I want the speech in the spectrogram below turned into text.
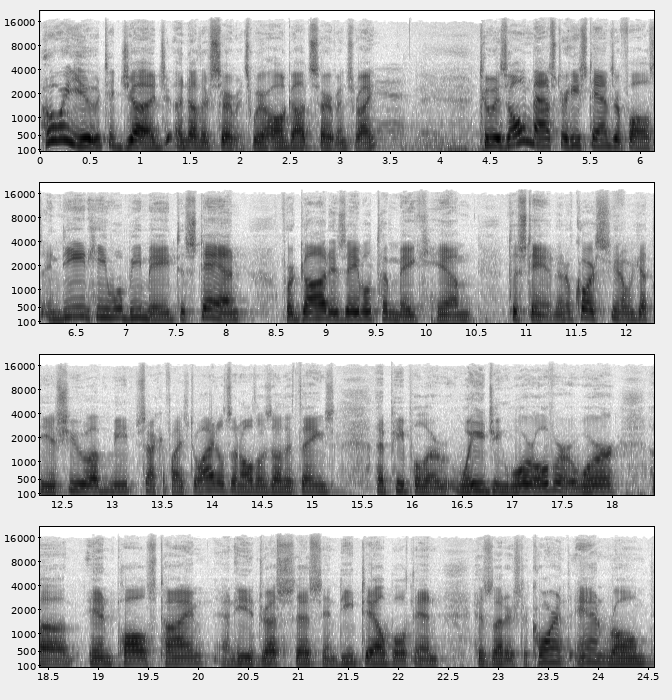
Who are you to judge another servants? We are all God's servants, right? Yeah. To his own master he stands or falls. Indeed, he will be made to stand, for God is able to make him to stand. And of course, you know, we got the issue of meat sacrificed to idols and all those other things that people are waging war over or were uh, in Paul's time. And he addressed this in detail both in his letters to Corinth and Rome.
